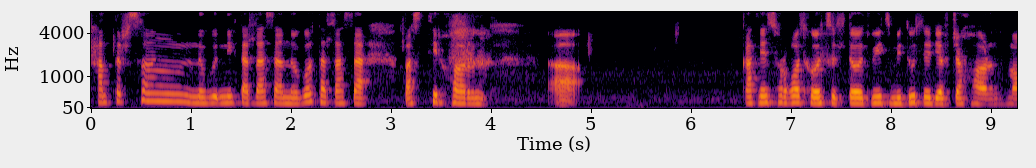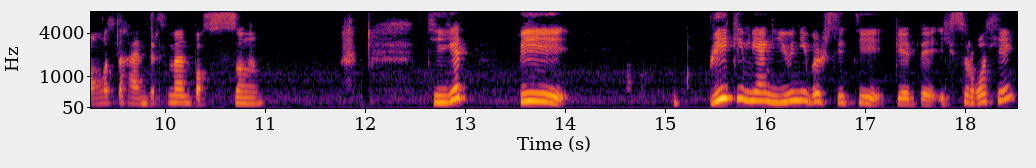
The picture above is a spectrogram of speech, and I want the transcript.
шантарсан нэг талаасаа нөгөө талаасаа бас тэр хооронд гадны сургууль хөөцөлдөөд виз мэдүүлээд явж байгаа хооронд Монгол дахь амьдрал маань боссон. Тэгээд би Brigham Young University гэдэг их сургуулийн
